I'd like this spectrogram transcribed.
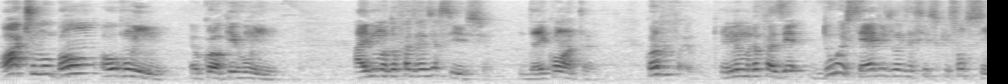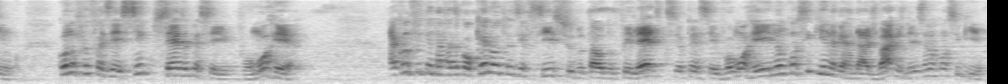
Ótimo, bom ou ruim? Eu coloquei ruim. Aí me mandou fazer um exercício. Dei conta. Quando ele me mandou fazer duas séries de um exercício que são cinco. Quando eu fui fazer 5 séries, eu pensei, vou morrer. Aí quando eu fui tentar fazer qualquer outro exercício do tal do Freeletics, eu pensei, vou morrer e não consegui, na verdade. Vários deles eu não consegui.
